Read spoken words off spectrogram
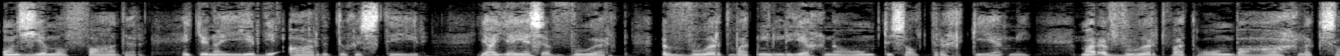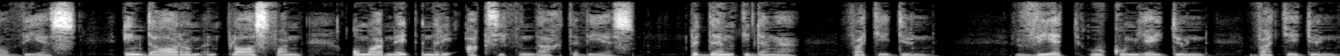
Ons Hemelvader het jou na hierdie aarde toe gestuur. Ja, jy is 'n woord, 'n woord wat nie leeg na hom toe sal terugkeer nie, maar 'n woord wat hom behaaglik sal wees. En daarom in plaas van om maar net in reaksie vandag te wees, bedink die dinge wat jy doen. Weet hoekom jy doen wat jy doen.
